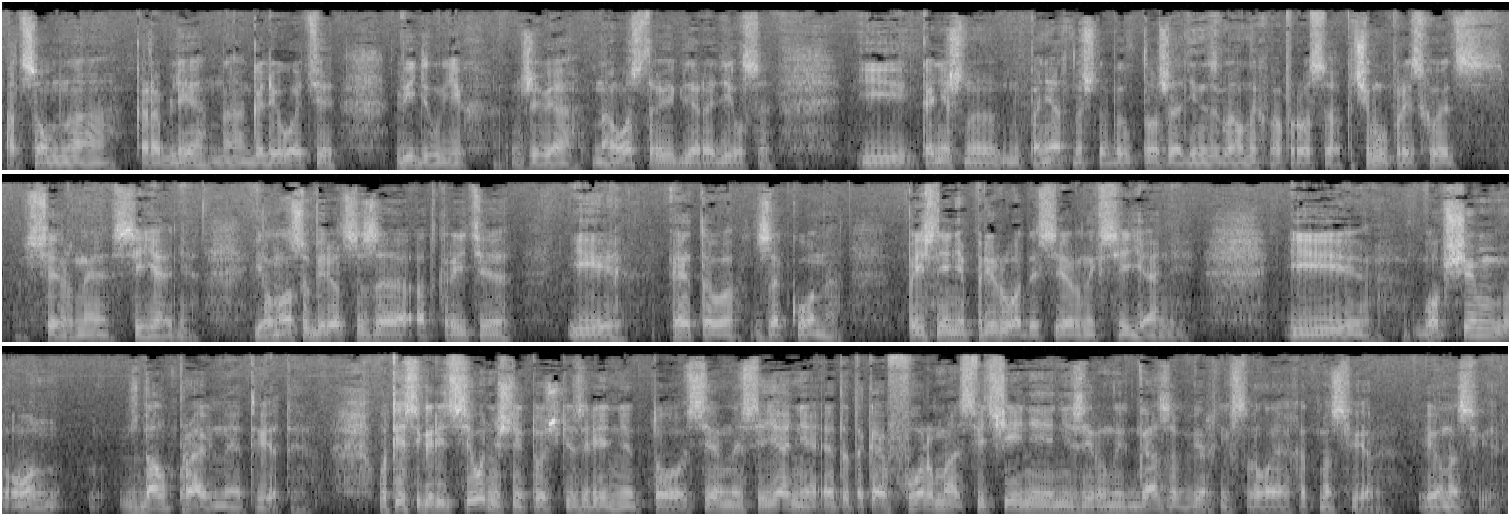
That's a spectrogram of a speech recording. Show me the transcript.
отцом на корабле, на Галиоте. Видел их, живя на острове, где родился. И, конечно, понятно, что был тоже один из главных вопросов. А почему происходит северное сияние? И Ломоносов берется за открытие и этого закона, пояснение природы северных сияний. И, в общем, он сдал правильные ответы. Вот если говорить с сегодняшней точки зрения, то северное сияние – это такая форма свечения ионизированных газов в верхних слоях атмосферы, ионосфере.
